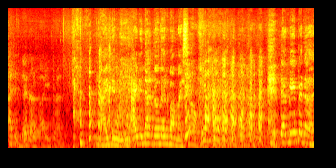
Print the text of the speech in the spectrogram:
I didn't know that about you, Brad. I didn't. I did not know that about myself. that may have been a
